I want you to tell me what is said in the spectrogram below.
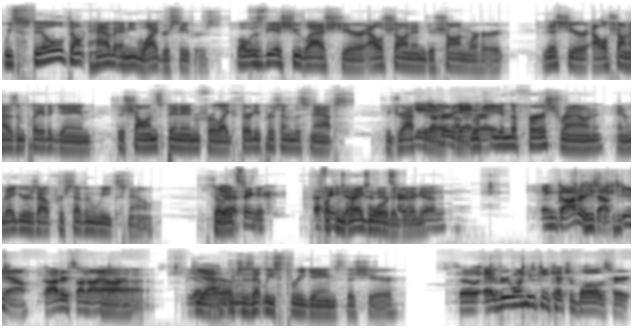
we still don't have any wide receivers. What was the issue last year? Alshon and DeSean were hurt. This year, Alshon hasn't played a game. DeSean's been in for like 30% of the snaps. We drafted He got a, hurt a again, rookie right? in the first round, and Reagor's out for seven weeks now. So yeah, I it's, think I fucking think Greg Ward is hurt again. again. And Goedert's He's- out too now. Goedert's on IR. uh, yeah, Yeah. which is at least three games this year. so everyone who can catch a ball is hurt,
